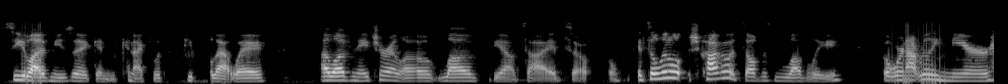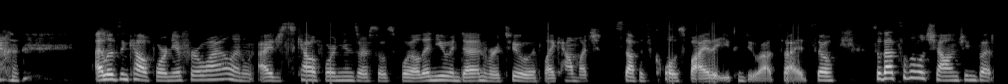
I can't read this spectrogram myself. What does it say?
see live music and connect with people that way. I love nature. I love love the outside. So it's a little Chicago itself is lovely, but we're not really near. I lived in California for a while, and I just Californians are so spoiled, and you in Denver too, with like how much stuff is close by that you can do outside. So so that's a little challenging, but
